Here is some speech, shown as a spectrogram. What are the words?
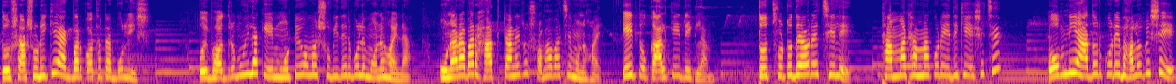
তোর শাশুড়িকে একবার কথাটা বলিস। ওই ভদ্রমহিলাকে মোটেও আমার সুবিধের বলে মনে হয় না। ওনার আবার হাত টানেরও স্বভাব আছে মনে হয়। এই তো কালকেই দেখলাম। তোর ছোট দেওয়ারের ছেলে ঠাম্মা ঠাম্মা করে এদিকে এসেছে? অমনি আদর করে ভালোবেসে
